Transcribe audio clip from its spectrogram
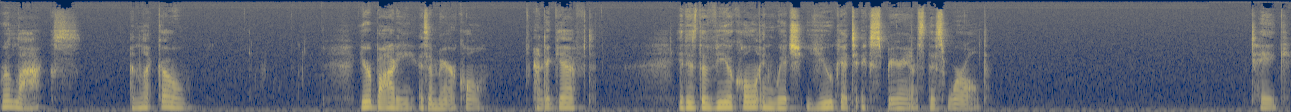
relax, and let go. Your body is a miracle and a gift. It is the vehicle in which you get to experience this world. Take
